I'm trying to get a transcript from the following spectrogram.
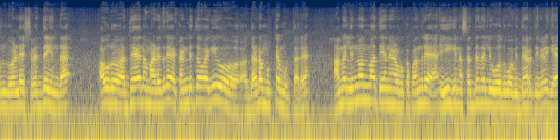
ಒಂದು ಒಳ್ಳೆಯ ಶ್ರದ್ಧೆಯಿಂದ ಅವರು ಅಧ್ಯಯನ ಮಾಡಿದರೆ ಖಂಡಿತವಾಗಿಯೂ ದಡ ಮುಟ್ಟೆ ಮುಟ್ತಾರೆ. ಆಮೇಲೆ ಇನ್ನೊಂದು ಮಾತು ಏನು ಹೇಳ್ಬೇಕಪ್ಪ ಅಂದರೆ ಈಗಿನ ಸದ್ಯದಲ್ಲಿ ಓದುವ ವಿದ್ಯಾರ್ಥಿಗಳಿಗೆ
